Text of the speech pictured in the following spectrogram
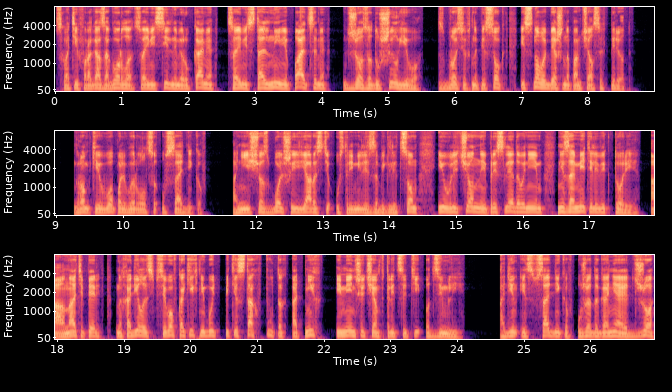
Схватив врага за горло своими сильными руками, своими стальными пальцами, Джо задушил его, сбросив на песок, и снова бешено помчался вперед. Громкий вопль вырвался у всадников. Они еще с большей яростью устремились за беглецом и, увлеченные преследованием, не заметили Виктории, а она теперь находилась всего в каких-нибудь пятистах футах от них и меньше, чем в тридцати от земли. Один из всадников уже догоняет Джо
